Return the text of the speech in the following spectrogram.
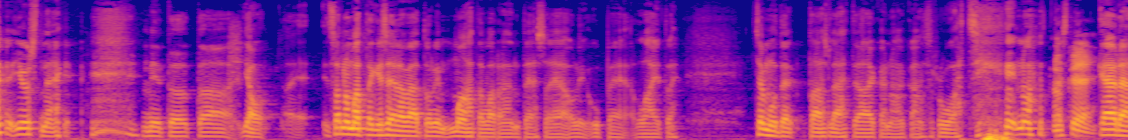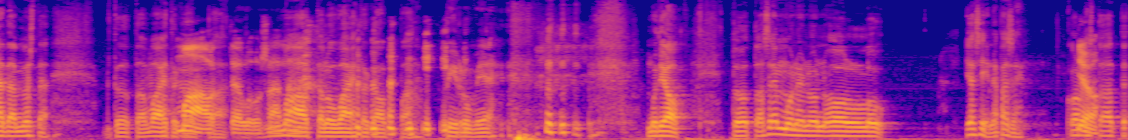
just näin. niin tota, joo, sanomattakin selvää, että oli mahtava ränteessä ja oli upea laite. Se muuten taas lähtee aikanaan kanssa Ruotsiin. no, okay. käydään tämmöistä tuota, vaihtokauppaa. Maaottelua, Maaottelua, vaihtokauppaa, piru vie. Mutta joo, tuota, semmoinen on ollut, ja siinäpä se. 300 t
